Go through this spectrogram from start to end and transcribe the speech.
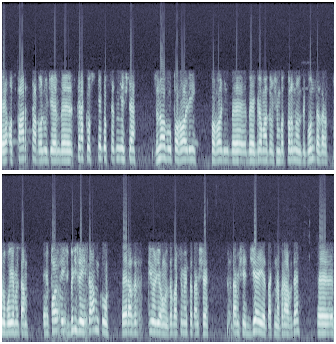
e, otwarta, bo ludzie e, z krakowskiego przedmieścia znowu powoli, powoli by, by gromadzą się pod kolumną Zygmunta. Zaraz spróbujemy tam e, podejść bliżej zamku e, razem z Julią. Zobaczymy, co tam się, co tam się dzieje tak naprawdę. E,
